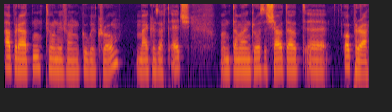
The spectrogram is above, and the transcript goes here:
abraten tun wir von Google Chrome, Microsoft Edge und dann mal ein großes Shoutout äh, Opera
